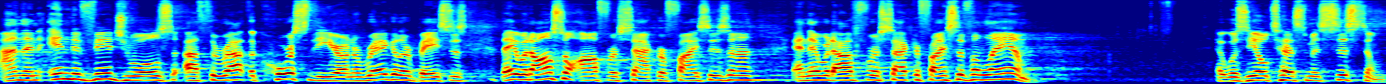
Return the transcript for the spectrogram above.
And then individuals uh, throughout the course of the year on a regular basis, they would also offer sacrifices and, a, and they would offer a sacrifice of a lamb. It was the Old Testament system.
